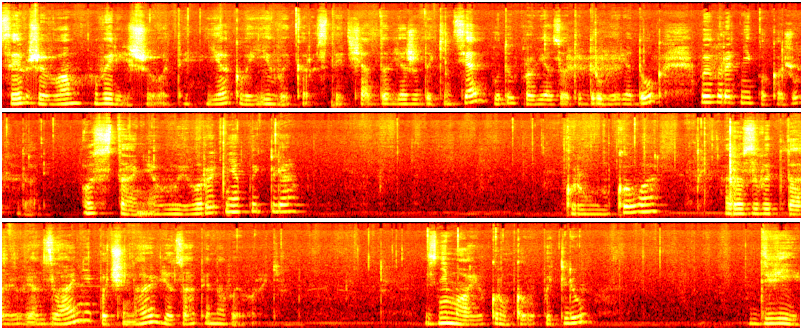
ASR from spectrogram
Це вже вам вирішувати, як ви її використаєте. Зараз дов'яжу до кінця і буду пров'язувати другий рядок виворотній, покажу далі. Остання виворотня петля, кромкова, розвитаю в'язання, починаю в'язати на вивороті. Знімаю кромкову петлю, дві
